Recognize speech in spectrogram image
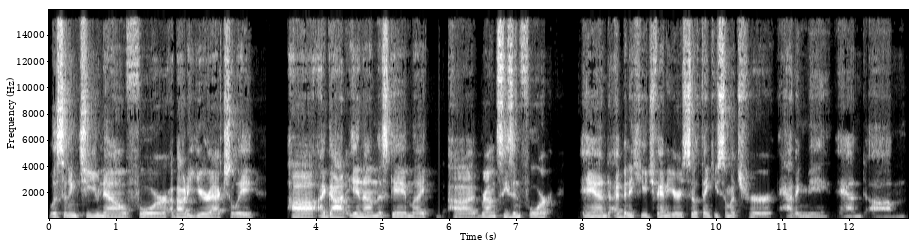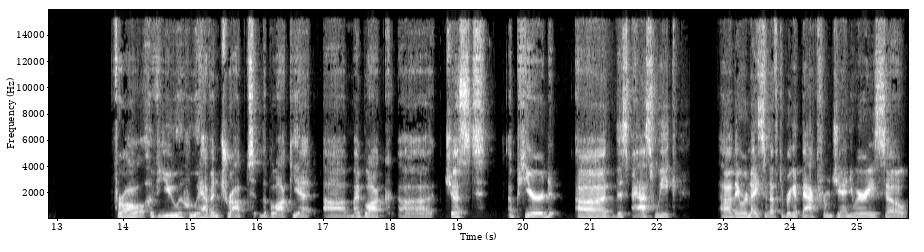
listening to you now for about a year, actually. Uh, I got in on this game like uh, around season four, and I've been a huge fan of yours. So thank you so much for having me. And um, for all of you who haven't dropped the block yet, uh, my block uh, just appeared uh, this past week. Uh, they were nice enough to bring it back from January, so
